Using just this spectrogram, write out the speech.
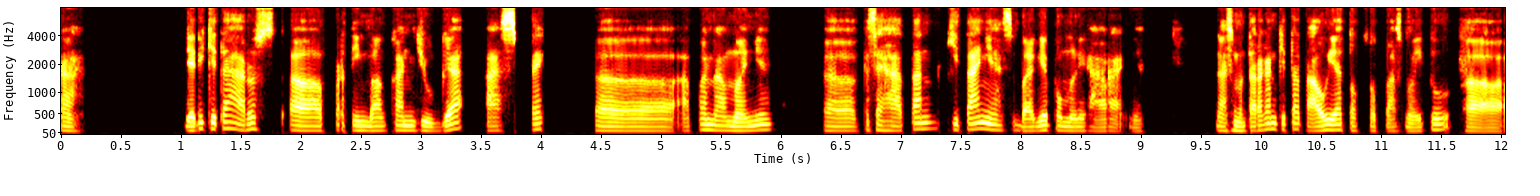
Nah, jadi kita harus, eee, pertimbangkan juga aspek, eee, apa namanya, eee, kesehatan kitanya sebagai pemeliharanya. Nah, sementara kan kita tahu ya toksoplasma itu, eee,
